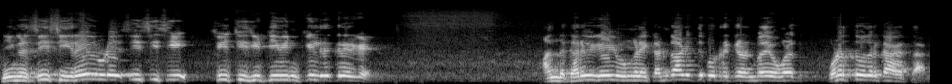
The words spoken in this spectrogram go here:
நீங்கள் சிசி இறைவனுடைய சிசிசி சிசிசி டிவியின் கீழ் இருக்கிறீர்கள். அந்த கருவிகள் உங்களை கண்காணித்துக் கொண்டிருக்கிறது என்பதை உங்களுக்கு உணர்த்துவதற்காகத்தான்.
